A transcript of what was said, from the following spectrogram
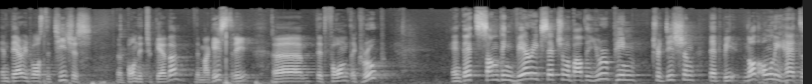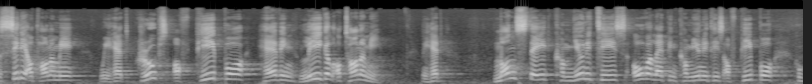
and there it was the teachers that bonded together, the magistri, uh, that formed a group. And that's something very exceptional about the European tradition that we not only had the city autonomy, we had groups of people having legal autonomy. We had non state communities, overlapping communities of people who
